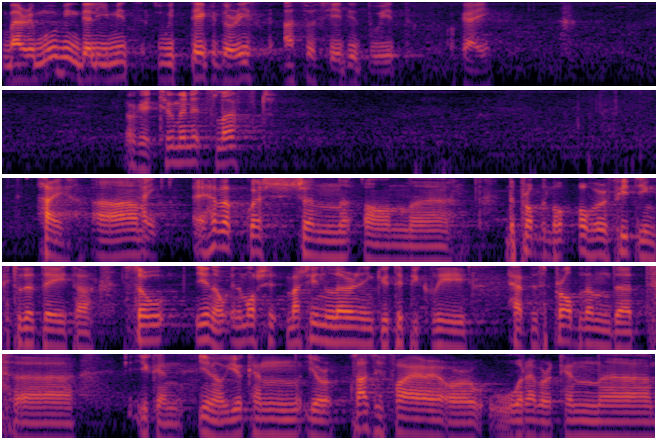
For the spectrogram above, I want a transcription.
by removing the limits, we take the risk associated to it. Okay. Okay, two minutes left. Hi. Um, Hi. I have a question on uh, the problem of overfitting to the data. So, you know, in machine learning, you typically have this problem that uh, you can, you know, you can, your classifier or whatever can, uh,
